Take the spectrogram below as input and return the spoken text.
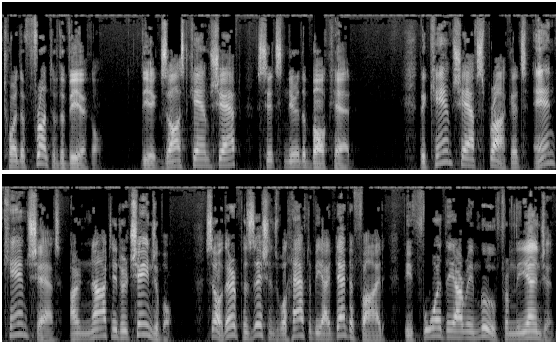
toward the front of the vehicle. The exhaust camshaft sits near the bulkhead. The camshaft sprockets and camshafts are not interchangeable, so their positions will have to be identified before they are removed from the engine.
